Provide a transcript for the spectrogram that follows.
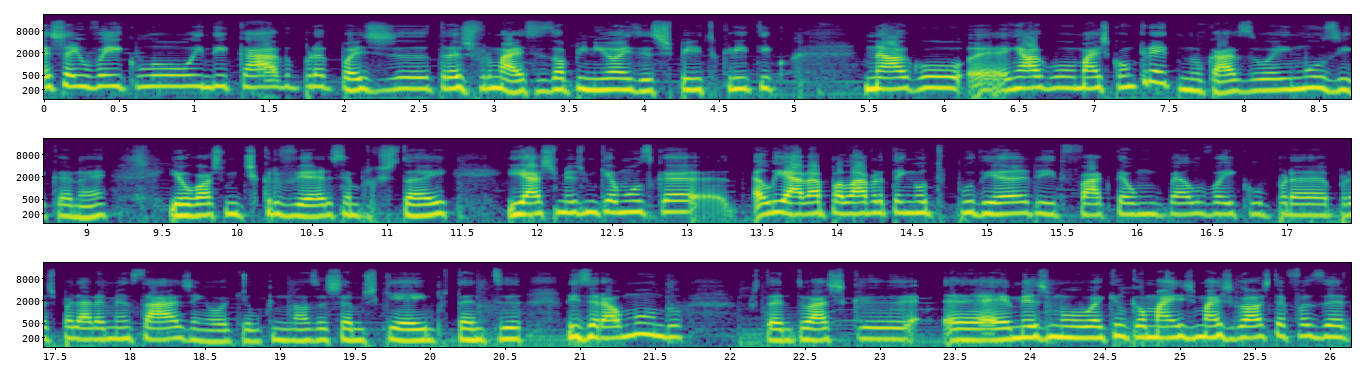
achei o veículo indicado para depois eh, transformar essas opiniões, esse espírito crítico, em algo, eh, em algo mais concreto, no caso em música, não é? Eu gosto muito de escrever, sempre gostei, e acho mesmo que a música, aliada à palavra, tem outro poder e de facto é um belo veículo para, para espalhar a mensagem ou aquilo que nós achamos que é importante dizer ao mundo. Portanto, acho que eh, é mesmo aquilo que eu mais, mais gosto é fazer,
